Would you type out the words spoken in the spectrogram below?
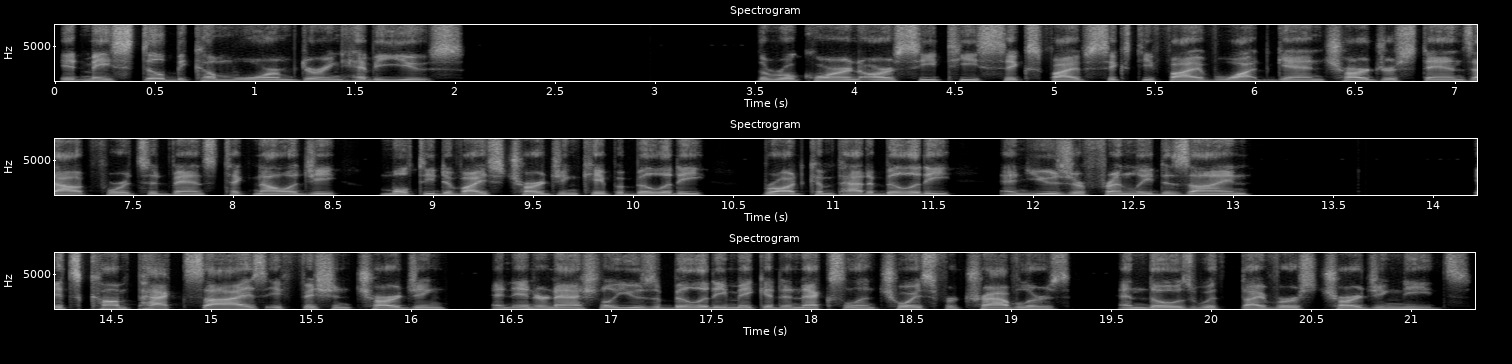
it may still become warm during heavy use. The Rocoren RCT 6565 watt GAN charger stands out for its advanced technology, multi-device charging capability, broad compatibility, and user-friendly design. Its compact size, efficient charging, and international usability make it an excellent choice for travelers and those with diverse charging needs.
